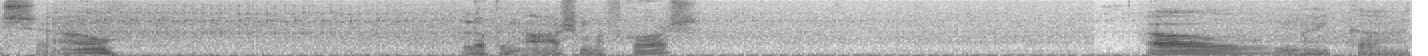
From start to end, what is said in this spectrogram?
So, looking awesome of course. Oh my god.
